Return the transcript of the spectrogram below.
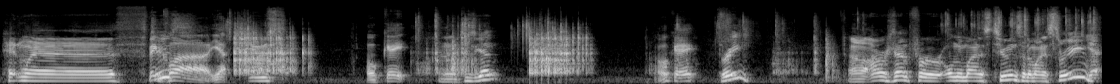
Hitting with Big claw. Yeah. Twos. Okay. And then twos again. Okay. Three. Uh, armor temp for only minus two instead of minus three. Yeah.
